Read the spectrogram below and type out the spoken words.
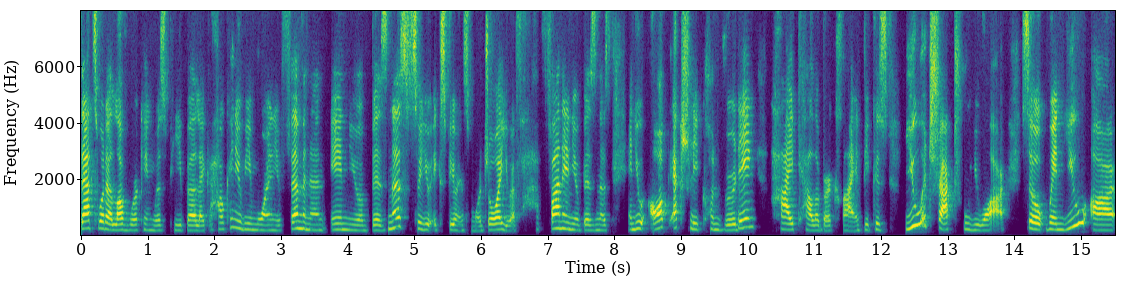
that's what I love working with people. Like, how can you be more in your feminine in your business so you experience more joy, you have fun in your business, and you are actually converting high caliber client because you attract who you are. So when you are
